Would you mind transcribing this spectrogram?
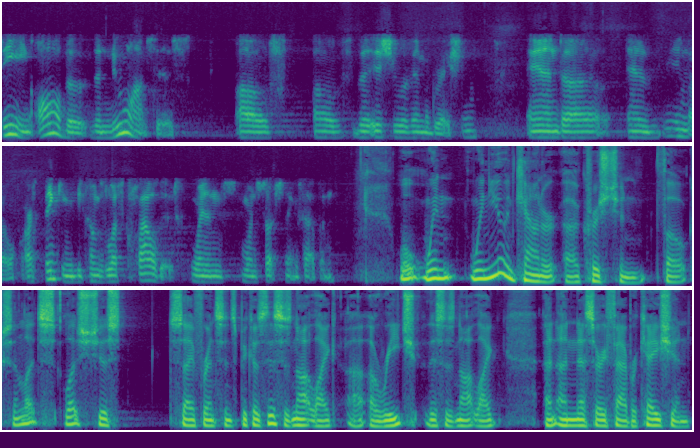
seeing all the, the nuances of of the issue of immigration, and uh, and you know our thinking becomes less clouded when when such things happen. Well, when when you encounter uh, Christian folks, and let's let's just say, for instance, because this is not like a reach, this is not like an unnecessary fabrication.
